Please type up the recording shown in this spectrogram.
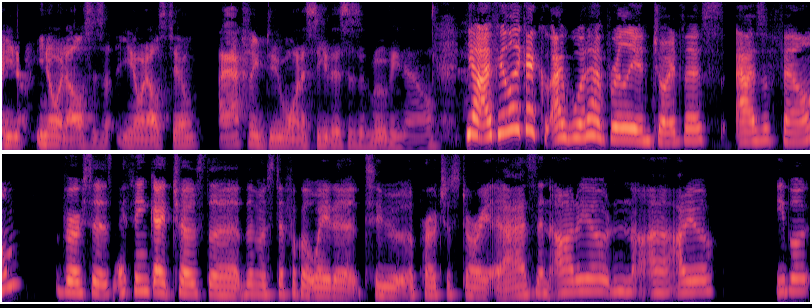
You, you know, you know what else is? You know what else too? I actually do want to see this as a movie now. Yeah, I feel like I I would have really enjoyed this as a film versus I think I chose the the most difficult way to to approach a story as an audio n- uh, audio ebook.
